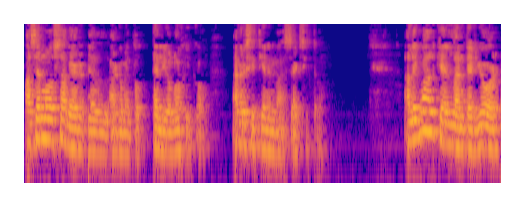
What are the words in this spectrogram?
Pasemos a ver el argumento teleológico, a ver si tiene más éxito. Al igual que el anterior,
